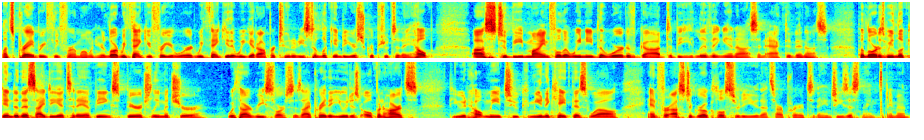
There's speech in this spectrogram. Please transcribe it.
Let's pray briefly for a moment here. Lord, we thank you for your word. We thank you that we get opportunities to look into your scripture today. Help us to be mindful that we need the word of God to be living in us and active in us. But Lord, as we look into this idea today of being spiritually mature, with our resources. I pray that you would just open hearts, that you would help me to communicate this well, and for us to grow closer to you. That's our prayer today. In Jesus' name, amen.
